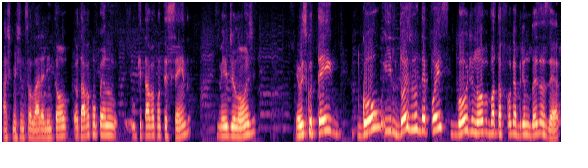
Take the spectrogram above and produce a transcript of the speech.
Acho que mexendo no celular ali, então eu tava acompanhando o que tava acontecendo, meio de longe. Eu escutei gol e dois minutos depois, gol de novo, Botafogo abrindo 2 a 0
